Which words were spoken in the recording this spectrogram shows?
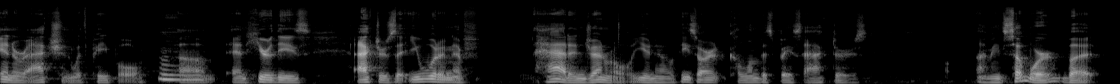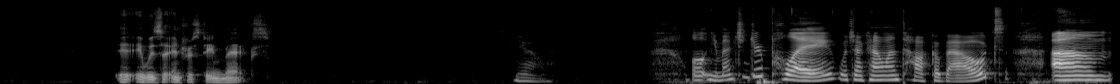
interaction with people Mhm. um, and hear these actors that you wouldn't have had in general. You know, these aren't Columbus based actors. I mean, some were, but it, it was an interesting mix. Yeah. Well, you mentioned your play, which I kind of want to talk about. Um,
